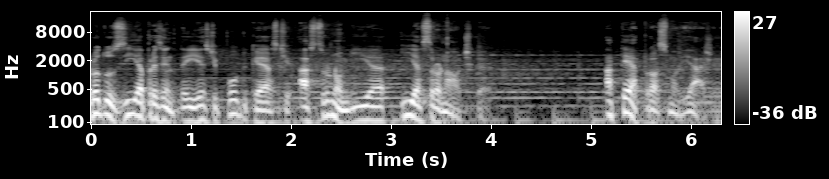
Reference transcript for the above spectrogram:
produzi e apresentei este podcast Astronomia e Astronáutica. Até a próxima viagem.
